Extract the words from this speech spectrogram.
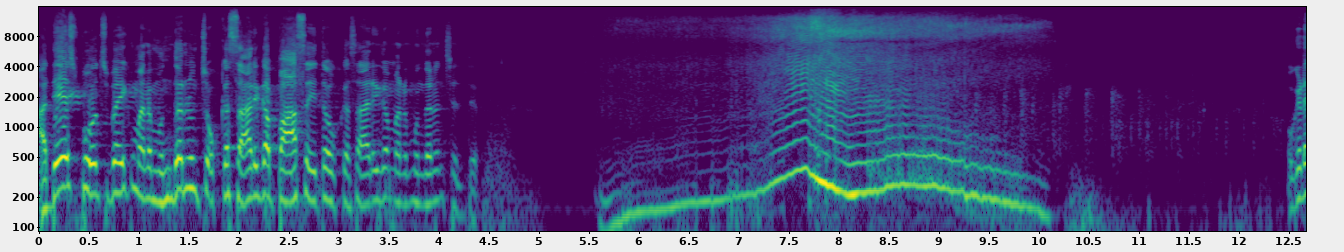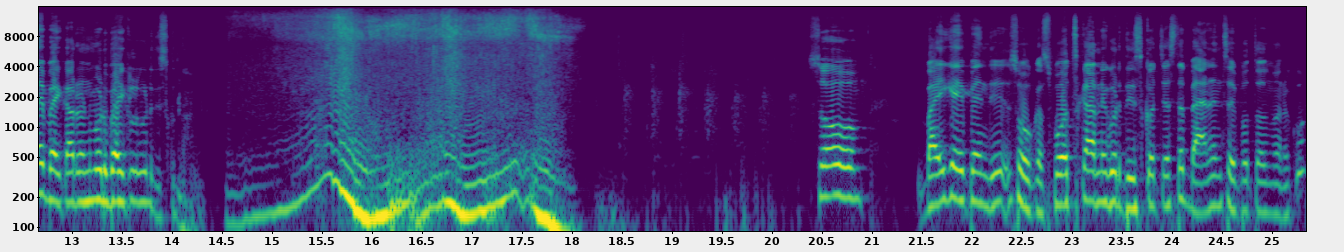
అదే స్పోర్ట్స్ బైక్ మన ముందర నుంచి ఒక్కసారిగా పాస్ అయితే ఒక్కసారిగా మన ముందర నుంచి వెళ్తే. ఒకటే బైక్ ఆ రెండు మూడు బైకులు కూడా తీసుకుందాం. సో బైక్ అయిపోయింది. సో ఒక స్పోర్ట్స్ కార్ని కూడా తీసుకొచ్చేస్తే బ్యాలెన్స్ అయిపోతుంది మనకు.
